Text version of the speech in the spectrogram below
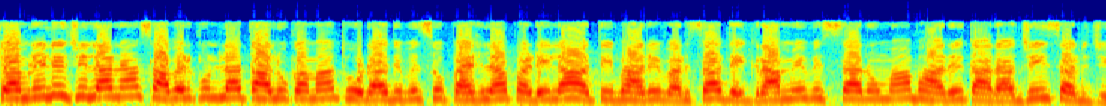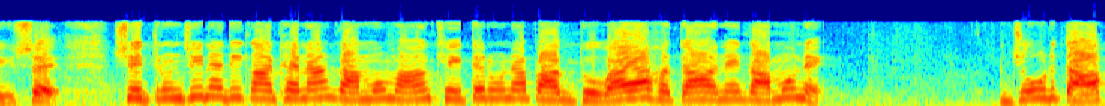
તો અમરેલી જિલ્લાના સાવરકુંડલા તાલુકામાં થોડા દિવસો પહેલા પડેલા અતિભારે વરસાદે ગ્રામ્ય વિસ્તારોમાં ભારે તારાજી સર્જી છે. શેત્રુંજી નદી કાંઠાના ગામોમાં ખેતરોના પાક ધોવાયા હતા અને ગામોને જોડતા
